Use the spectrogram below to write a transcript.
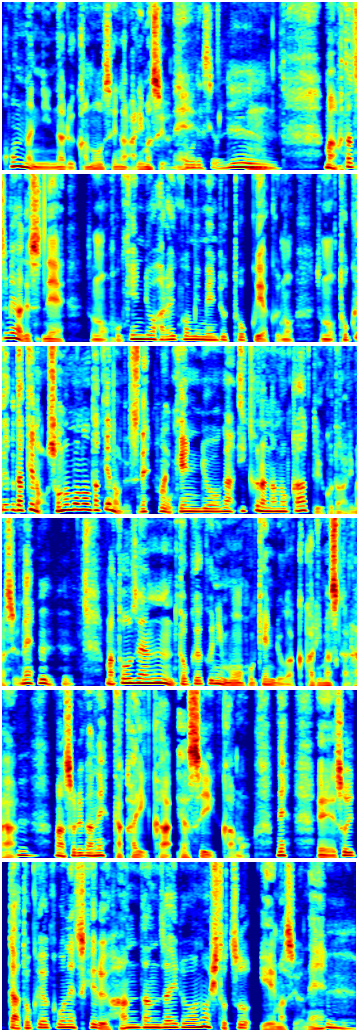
困難になる可能性がありますよね。そうですよね。んまあ、二つ目はですね、その保険料払い込み免除特約の、その特約だけの、そのものだけのですね、はい保険料がいくらなのかということがありますよね。うん、うん。まあ、当然、特約にも保険料がかかりますから、うんまあ、それがね、高いか安いかも、ね、えーそういった特約をね、つける判断材料の一つを言えますよね。うん。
